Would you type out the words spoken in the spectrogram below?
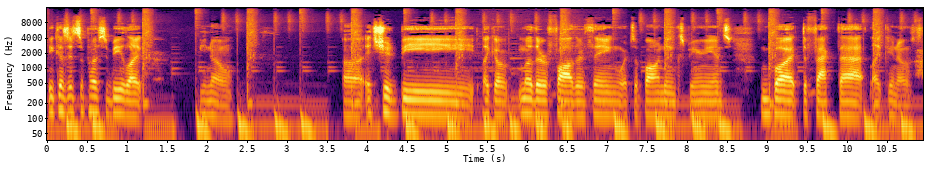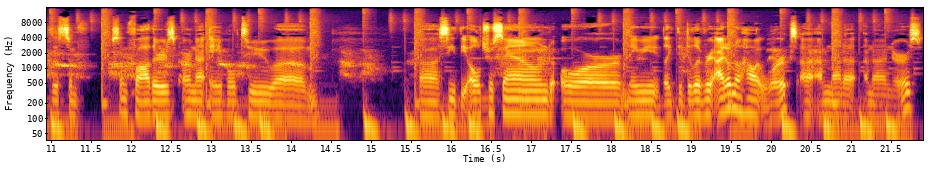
because it's supposed to be like you know uh, it should be like a mother father thing where it's a bonding experience but the fact that like you know some some fathers are not able to um, uh, see the ultrasound or maybe like the delivery. I don't know how it works. I, i'm not a i'm not a nurse.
